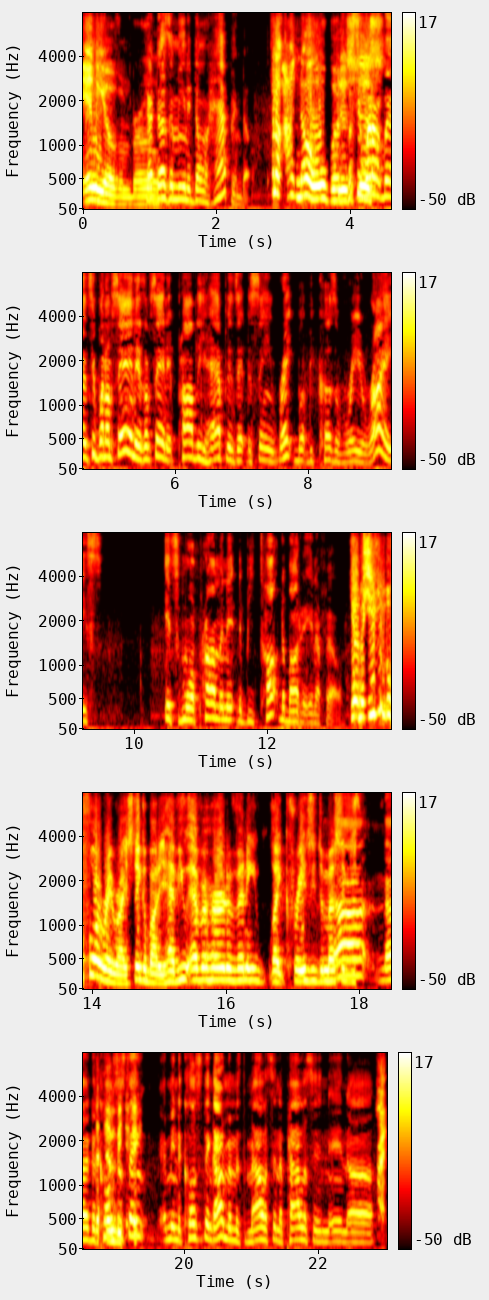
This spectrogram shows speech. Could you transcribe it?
any of them, bro. That doesn't mean it don't happen though. No, I know, but it's But see, what I'm, just but see, what I'm saying is, I'm saying it probably happens at the same rate, but because of Ray Rice, it's more prominent to be talked about in the NFL. yeah. But even before Ray Rice, think about it. Have you ever heard of any like crazy domestic? Uh, no, the, the closest NBA. thing, I mean, the closest thing I remember is the Malice in the Palace and and uh, Right.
